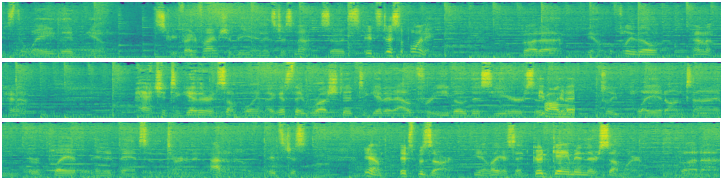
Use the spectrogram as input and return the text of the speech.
it's the way that you know Street Fighter 5 should be, and it's just not. So it's it's disappointing. But uh, you know hopefully they'll I don't know kind of patch it together at some point. I guess they rushed it to get it out for Evo this year, so Probably. Actually play it on time or play it in advance of the tournament. I don't know. It's just, you know, it's bizarre. You know, like I said, good game in there somewhere. But uh,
